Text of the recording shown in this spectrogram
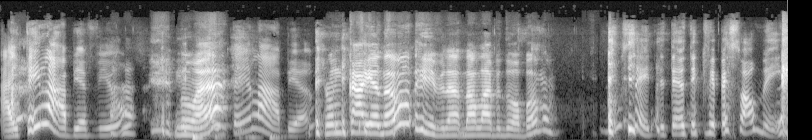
Aí tem lábia, viu? Não é? Tem lábia. Tu não caía, não, Rive, na, na lábia do Obama? Não sei, eu tenho que ver pessoalmente.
